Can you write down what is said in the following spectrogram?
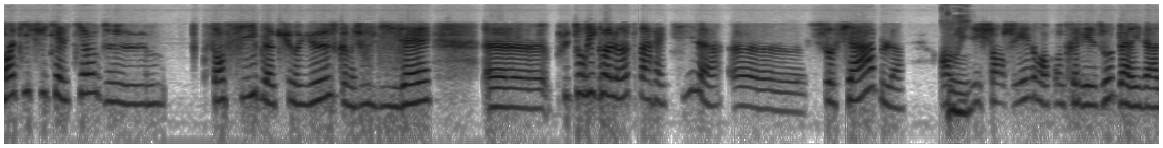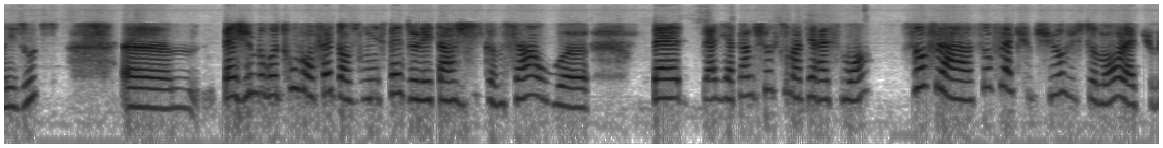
moi qui suis quelqu'un de sensible, curieuse, comme je vous le disais, plutôt rigolote paraît-il, sociable, envie Oui. d'échanger, de rencontrer les autres, d'aller vers les autres. Euh, ben, je me retrouve en fait dans une espèce de léthargie comme ça où euh, ben, là, il y a plein de choses qui m'intéressent moi, sauf la, sauf la culture justement, la, cu-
